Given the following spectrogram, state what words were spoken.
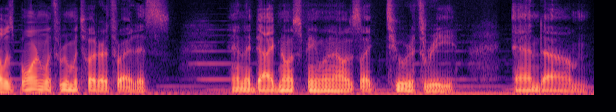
I was born with rheumatoid arthritis and they diagnosed me when I was like two or three. And um,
